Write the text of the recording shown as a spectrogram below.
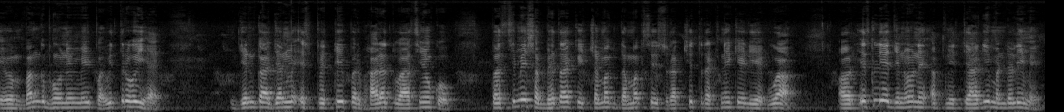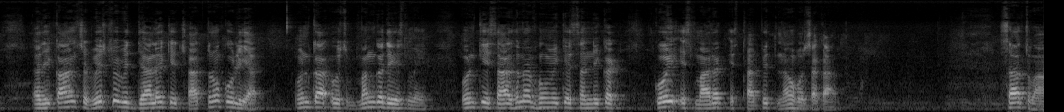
एवं बंग भूमि में पवित्र हुई है, जिनका जन्म इस पृथ्वी पर भारतवासियों को पश्चिमी सभ्यता की चमक दमक से सुरक्षित रखने के लिए हुआ और इसलिए जिन्होंने अपनी त्यागी मंडली में अधिकांश विश्वविद्यालय के छात्रों को लिया, उनका उस बंग देश में, उनकी साधना भूमि के सन्निकट कोई स्मारक स्थापित न हो सका। सातवां,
